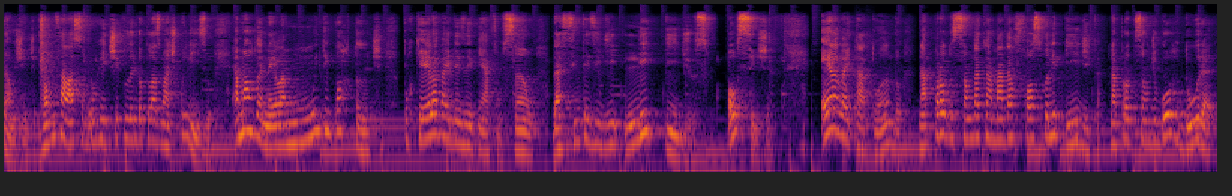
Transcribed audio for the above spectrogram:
Então, gente, vamos falar sobre o retículo endoplasmático liso. É uma organela muito importante, porque ela vai desempenhar a função da síntese de lipídios, ou seja, ela vai estar atuando na produção da camada fosfolipídica, na produção de gordura,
